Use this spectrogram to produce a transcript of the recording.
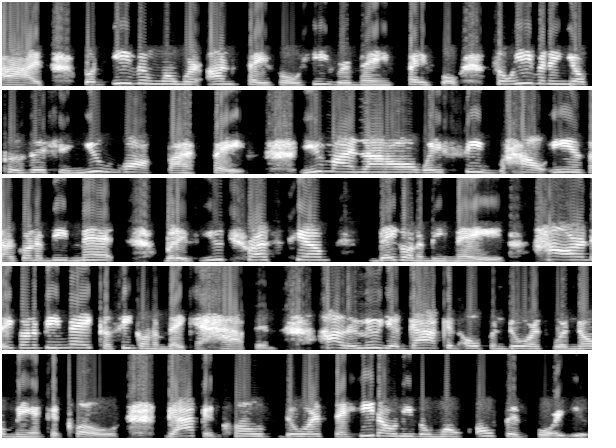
eyes. But even when we're unfaithful, he remains faithful. So even in your position, you walk by faith. You might not always see how ends are going to be met, but if you trust him, they're going to be made. How are they going to be made? Because he's going to make it happen. Hallelujah. God can open doors where no man can close. God can close doors that he don't even want open for you.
